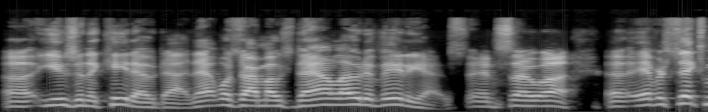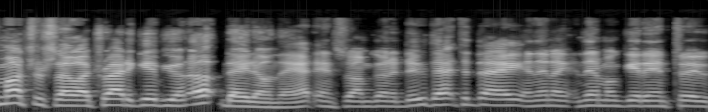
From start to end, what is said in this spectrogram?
uh, using a keto diet. That was our most downloaded videos. And so uh, uh every six months or so, I try to give you an update on that. And so I'm going to do that today. And then, I, and then I'm going to get into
